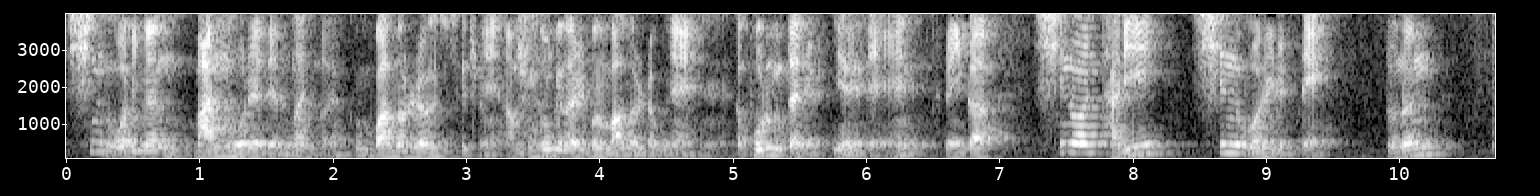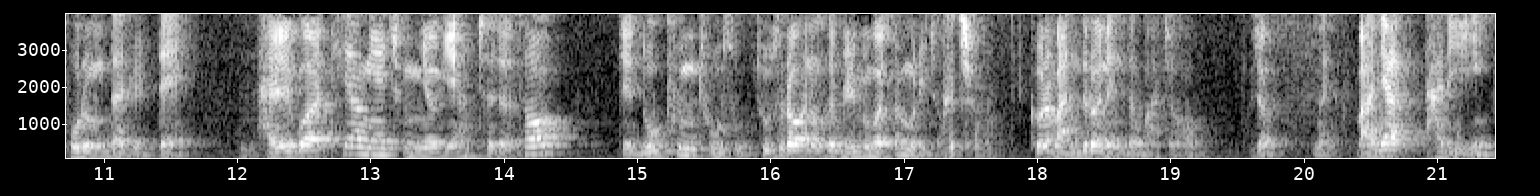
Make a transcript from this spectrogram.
신월이면 만월에 되는 거 아닌가요? 그럼 만월이라고 해도 되죠. 네. 중국이나 일본은 만월이라고 네, 해요. 예. 그러니까 보름달일 예, 때, 예. 그러니까 신월 달이 신월일 때 또는 보름달일 때 달과 태양의 중력이 합쳐져서 이제 높은 조수, 조수라고 하는 것은 밀물과 썰물이죠. 그렇죠. 그걸 만들어낸다고 하죠. 그죠? 네. 만약 달이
